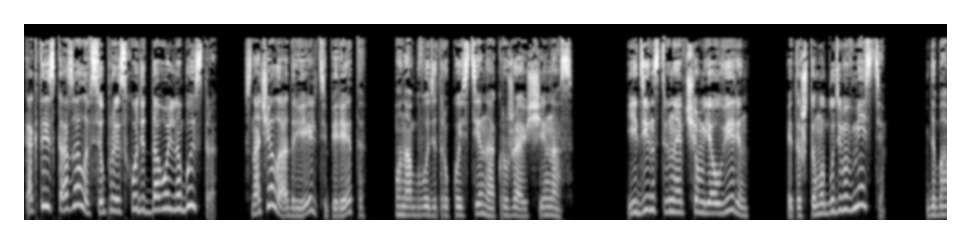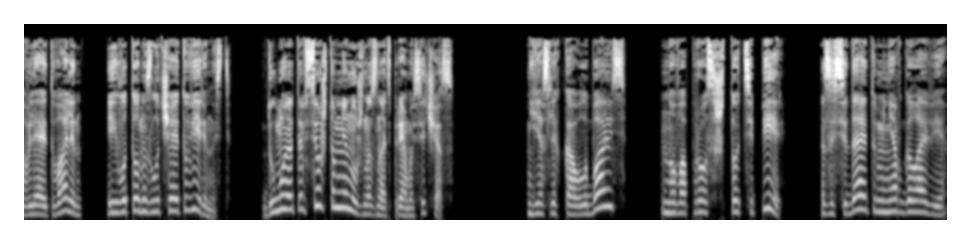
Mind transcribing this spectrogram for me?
Как ты и сказала, все происходит довольно быстро. Сначала Адриэль, теперь это». Он обводит рукой стены, окружающие нас. «Единственное, в чем я уверен, это что мы будем вместе», — добавляет Вален, и его тон излучает уверенность. «Думаю, это все, что мне нужно знать прямо сейчас». Я слегка улыбаюсь, но вопрос «что теперь?» заседает у меня в голове.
